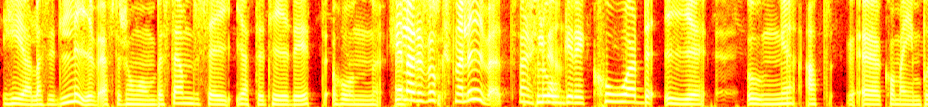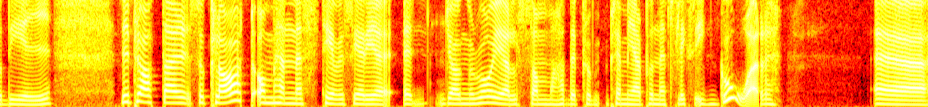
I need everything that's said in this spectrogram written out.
hela sitt liv eftersom hon bestämde sig jättetidigt. Hon Hela det vuxna livet, verkligen. slog rekord i ung att eh, komma in på DI. Vi pratar såklart om hennes tv-serie eh, Young Royals som hade premiär på Netflix igår. Eh,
